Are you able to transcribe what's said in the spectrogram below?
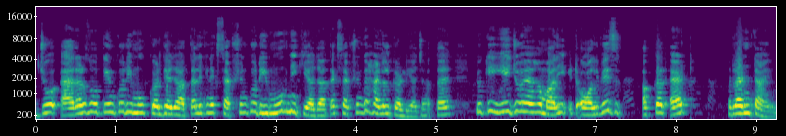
जो एरर्स होती है, उनको रिमूव कर दिया जाता है, लेकिन एक्सेप्शन को रिमूव नहीं किया जाता एक्सेप्शन को हैंडल कर लिया जाता है, क्योंकि ये जो है हमारी it always occur at runtime.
